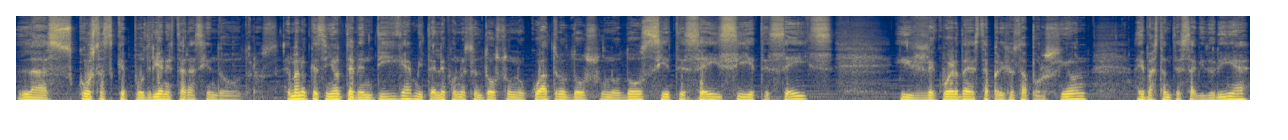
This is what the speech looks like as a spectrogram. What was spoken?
las cosas que podrían estar haciendo otros. Hermano, que el Señor te bendiga. Mi teléfono es el 214-212-7676. Y recuerda esta preciosa porción. Hay bastante sabiduría.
